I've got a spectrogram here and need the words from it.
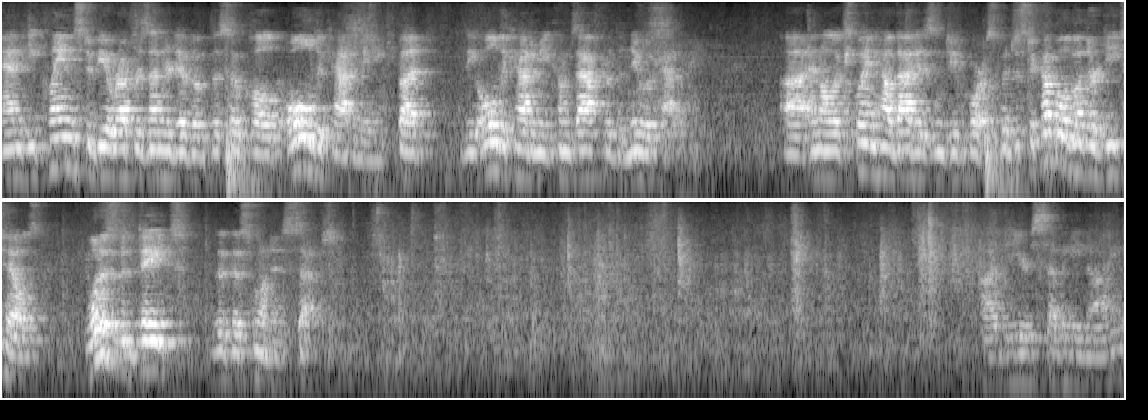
and he claims to be a representative of the so-called old academy, but the old academy comes after the new academy. Uh, and I'll explain how that is in due course, but just a couple of other details. What is the date that this one is set? Uh, the year seventy-nine,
